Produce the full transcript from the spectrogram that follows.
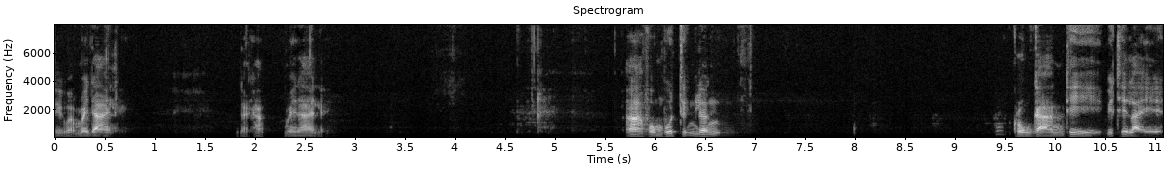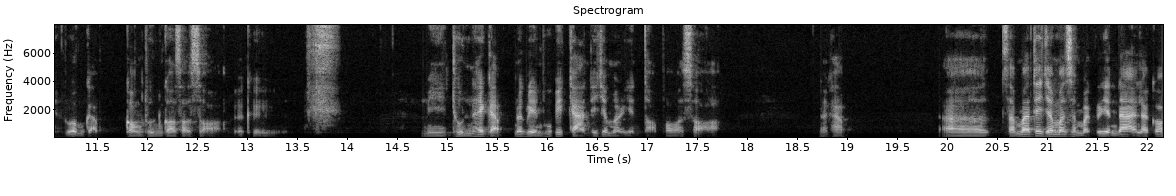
ถือว่าไม่ได้เลยนะครับ ไม่ได้เลยอ่าผมพูดถึงเรื่อง โครงการที่วิทยาลัยร่วมกับกองทุนกสศก็คือ มีทุนให้กับนักเรียนผู้พิการที่จะมาเรียนต่อปวสนะครับสามารถที่จะมาสมัครเรียนได้แล้วก็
